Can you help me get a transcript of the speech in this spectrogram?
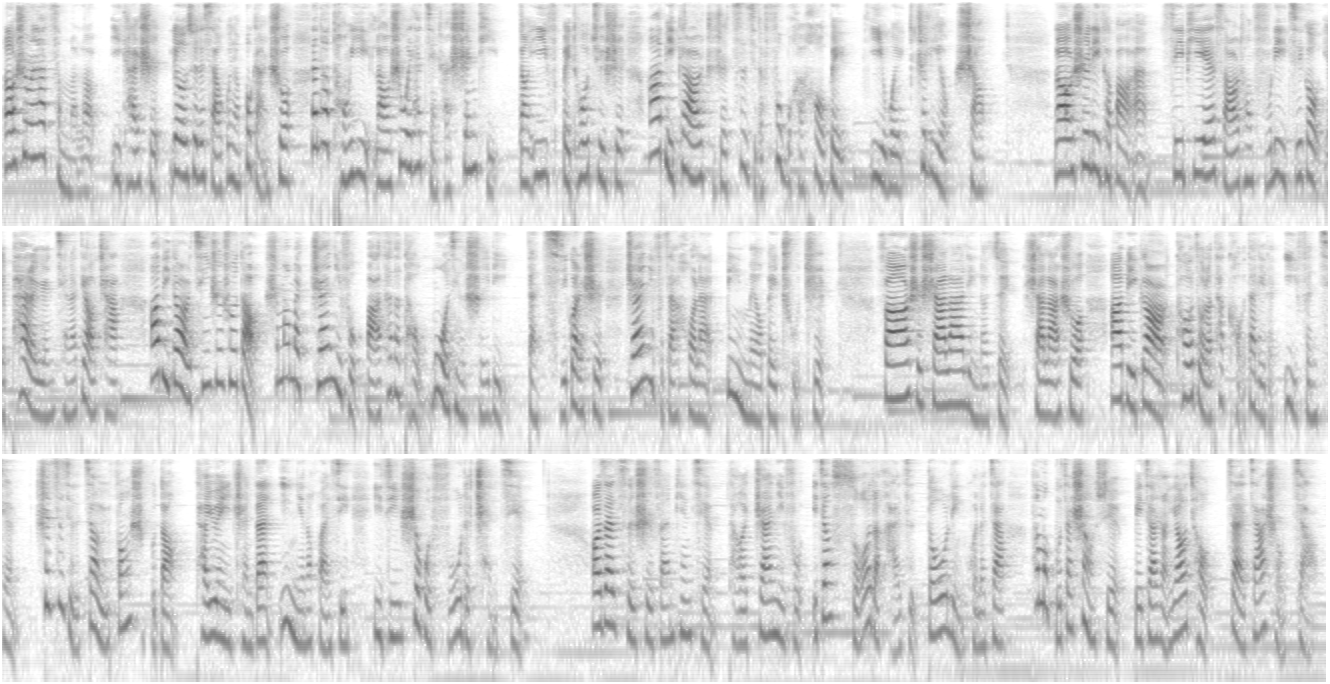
老师问她怎么了，一开始六岁的小姑娘不敢说，但她同意老师为她检查身体。当衣服被脱去时，阿比盖尔指着自己的腹部和后背，以为这里有伤。老师立刻报案，CPS 儿童福利机构也派了人前来调查。阿比盖尔轻声说道：“是妈妈詹妮弗把她的头没进了水里。”但奇怪的是，詹妮弗在后来并没有被处置。反而是莎拉领了罪。莎拉说，阿比盖尔偷走了她口袋里的一分钱，是自己的教育方式不当，她愿意承担一年的缓刑以及社会服务的惩戒。而在此事翻篇前，他和詹妮弗也将所有的孩子都领回了家，他们不再上学，被家长要求在家守教。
